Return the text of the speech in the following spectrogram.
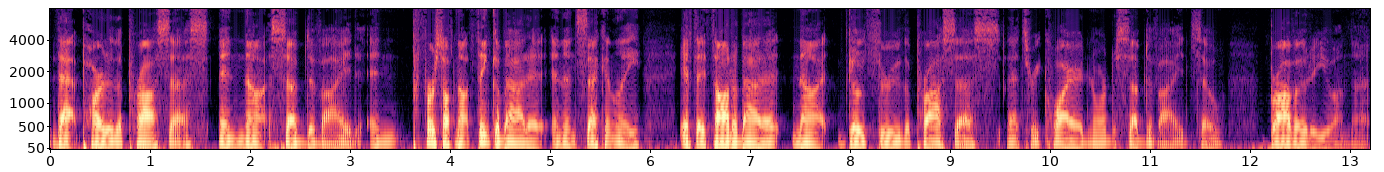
that part of the process and not subdivide and first off not think about it and then secondly if they thought about it not go through the process that's required in order to subdivide so bravo to you on that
